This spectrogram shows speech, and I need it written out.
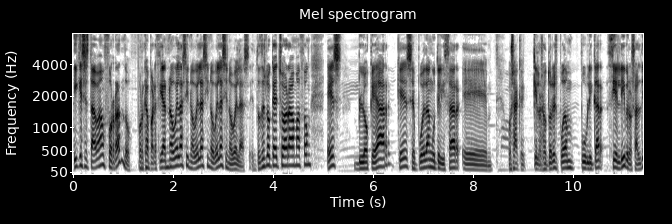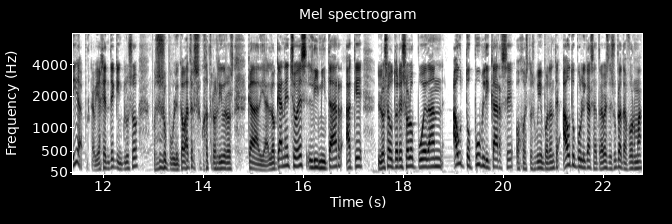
y que se estaban forrando, porque aparecían novelas y novelas y novelas y novelas. Entonces lo que ha hecho ahora Amazon es bloquear que se puedan utilizar, eh, o sea, que, los autores puedan publicar 100 libros al día, porque había gente que incluso, pues eso, publicaba 3 o 4 libros cada día. Lo que han hecho es limitar a que los autores solo puedan autopublicarse, ojo, esto es muy importante, autopublicarse a través de su plataforma,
